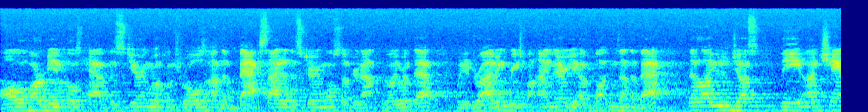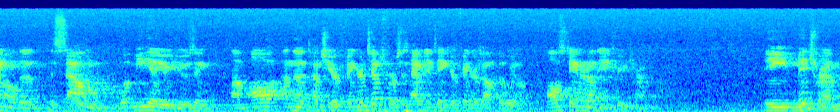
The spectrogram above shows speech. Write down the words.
all of our vehicles have the steering wheel controls on the back side of the steering wheel, so if you're not familiar with that, when you're driving, reach behind there, you have buttons on the back that allow you to adjust the uh, channel, the, the sound, what media you're using, um, all on the touch of your fingertips versus having to take your fingers off the wheel. All standard on the entry trim. The mid trim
